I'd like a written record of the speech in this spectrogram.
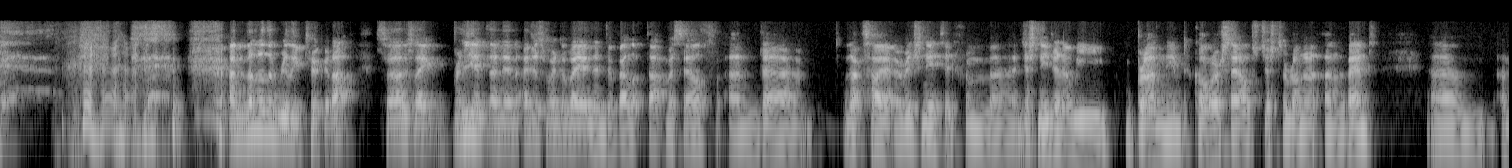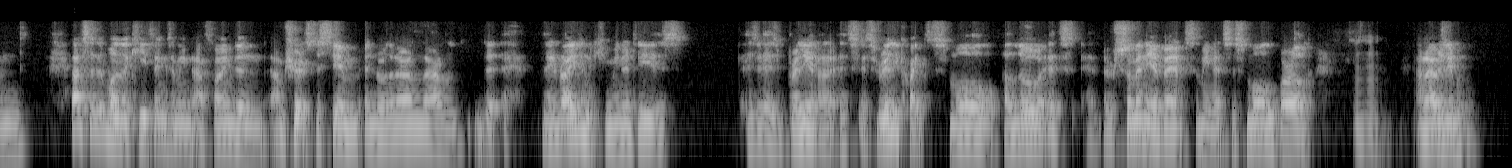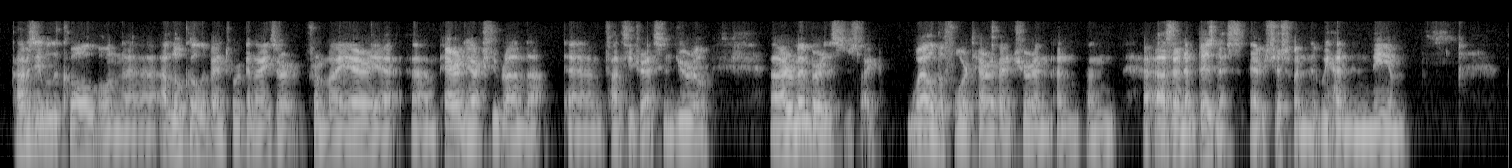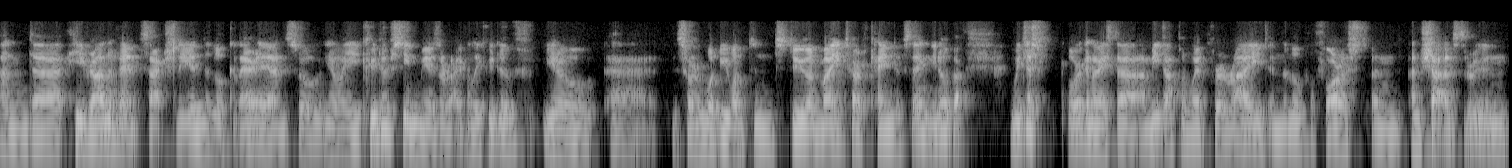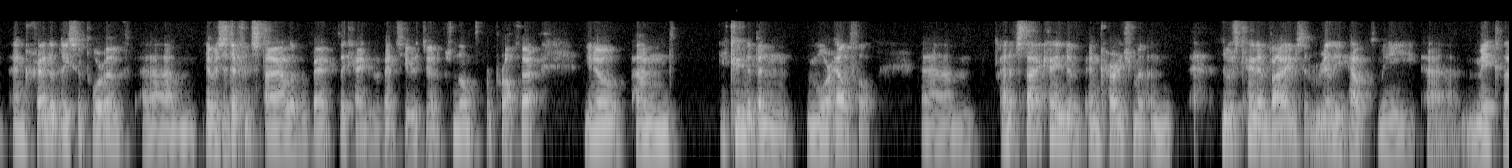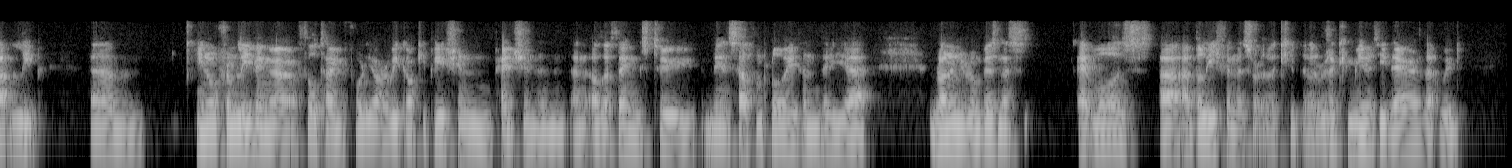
and none of them really took it up. So I was like, brilliant. And then I just went away and then developed that myself. And uh, that's how it originated from uh, just needing a wee brand name to call ourselves just to run a, an event. Um, and that's one of the key things. I mean, I found, and I'm sure it's the same in Northern Ireland. Ireland, the riding community is is, is brilliant. And it's it's really quite small, although it's there's so many events. I mean, it's a small world, mm-hmm. and I was able. I was able to call on uh, a local event organizer from my area, um, Aaron, who actually ran that um, fancy dress enduro. And I remember this was like well before Terra Venture and, and, and as in a business. It was just when we had the name and uh, he ran events actually in the local area, and so you know he could have seen me as a rival. He could have, you know, uh, sort of what you want to do on my turf kind of thing, you know. But we just organised a, a meetup and went for a ride in the local forest and and chatted through, and incredibly supportive. Um, it was a different style of event, the kind of events he was doing. It was non for profit, you know, and he couldn't have been more helpful. Um, and it's that kind of encouragement and those kind of vibes that really helped me uh, make that leap. Um, you know, from leaving a full-time 40-hour a week occupation, pension, and, and other things to being self-employed and the uh, running your own business, it was uh, a belief in the sort of the, there was a community there that would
